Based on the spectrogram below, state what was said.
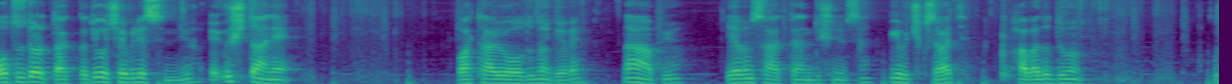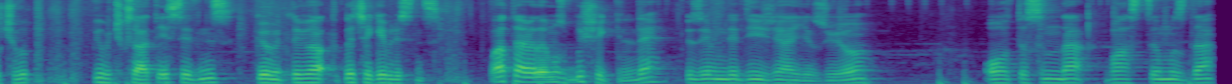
34 dakika diyor uçabilirsin diyor. E 3 tane batarya olduğuna göre ne yapıyor? Yarım saatten düşünürsen bir buçuk saat havada durun. Uçurup bir buçuk saatte istediğiniz görüntüleri rahatlıkla çekebilirsiniz. Bataryalarımız bu şekilde. Üzerinde DJI yazıyor. Ortasında bastığımızda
